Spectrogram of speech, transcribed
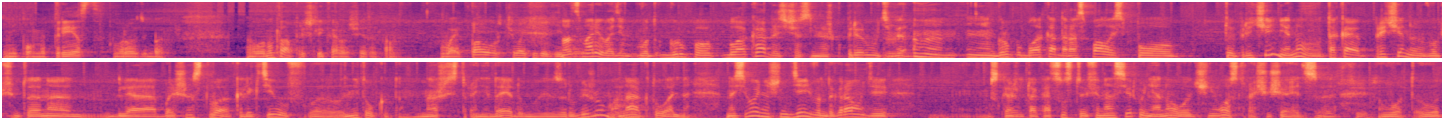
не помню, Трест вроде бы. Вот, ну там пришли, короче, это там White Power чуваки какие-то. Ну вот смотри, Вадим, вот группа Блокада, сейчас немножко прерву тебя, группа Блокада распалась по той причине, ну, такая причина, в общем-то, она для большинства коллективов, э, не только там в нашей стране, да, я думаю, и за рубежом, она актуальна. На сегодняшний день в андеграунде скажем так, отсутствие финансирования, оно очень остро ощущается. Вот, вот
